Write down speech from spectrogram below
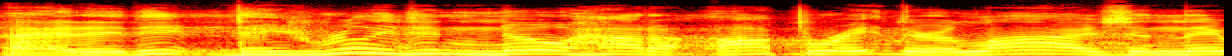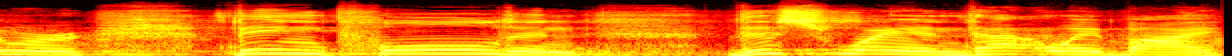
Uh, they, they really didn't know how to operate their lives, and they were being pulled in this way and that way by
